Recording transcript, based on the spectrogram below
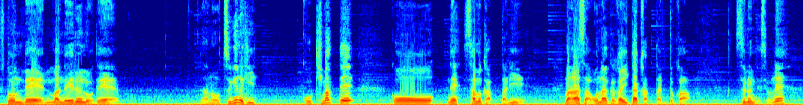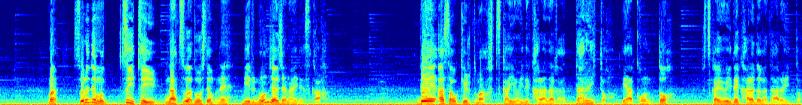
布団で、まあ、寝るので、あの、次の日、こう決まって、こうね、寒かったり、まあ朝お腹が痛かったりとかするんですよね。まあ、それでもついつい夏はどうしてもね、ビール飲んじゃうじゃないですか。で、朝起きるとまあ二日酔いで体がだるいと。エアコンと二日酔いで体がだるいと。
